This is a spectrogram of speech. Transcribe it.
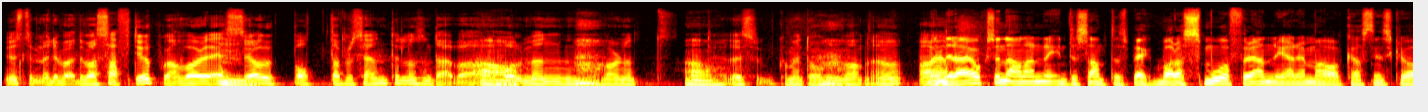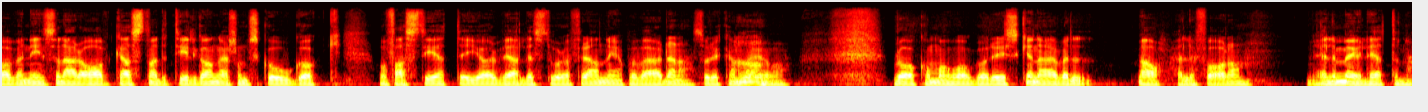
Just det, men det var, det var saftig uppgång. Var det SCA upp 8% eller något sånt där? Va? Ja. Holmen var det något, Ja. det kommer jag inte ihåg hur det var. Men, ja. Men ja. det där är också en annan intressant aspekt. Bara små förändringar med avkastningskraven i sådana här avkastande tillgångar som skog och, och fastigheter gör väldigt stora förändringar på värdena. Så det kan man ju vara bra att komma ihåg. Och risken är väl, ja, eller faran, eller möjligheterna.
